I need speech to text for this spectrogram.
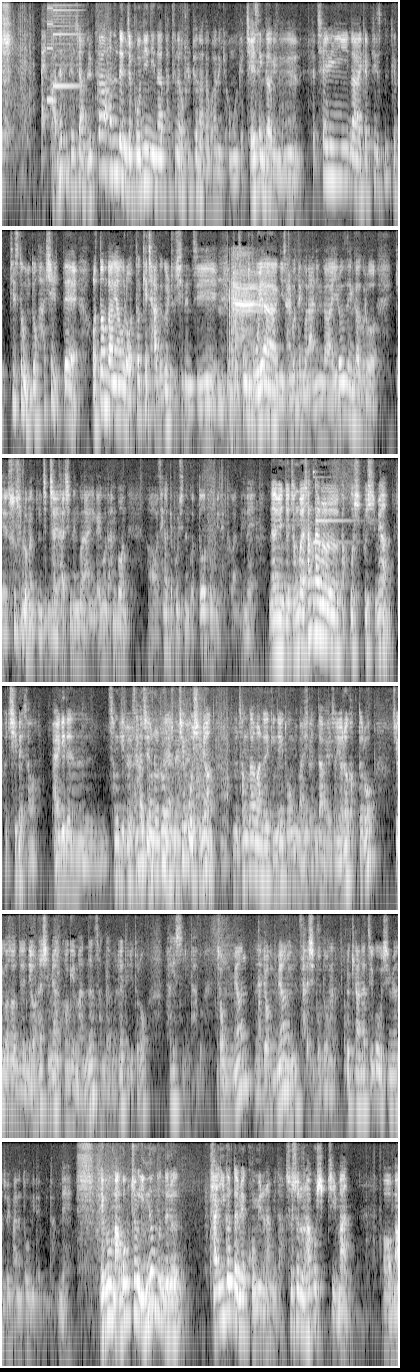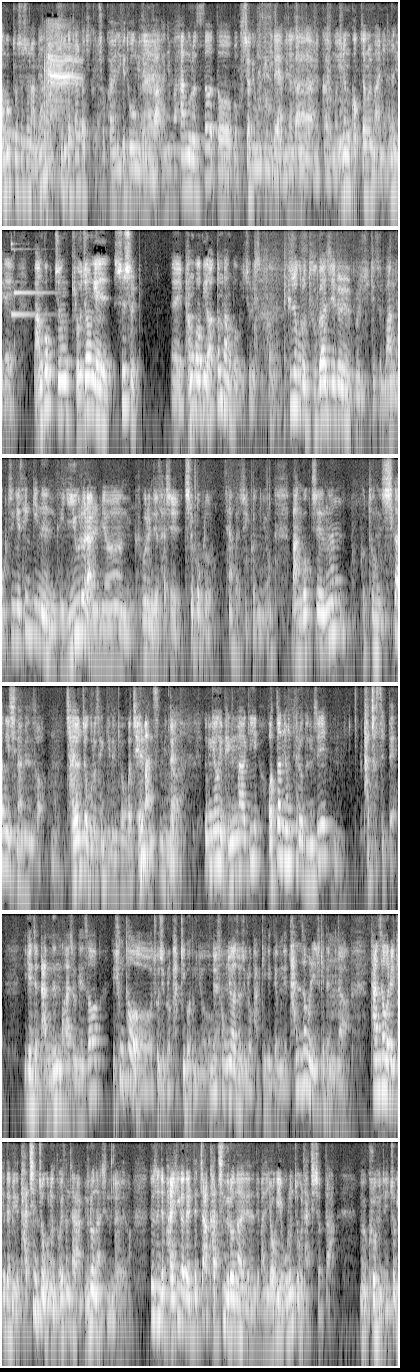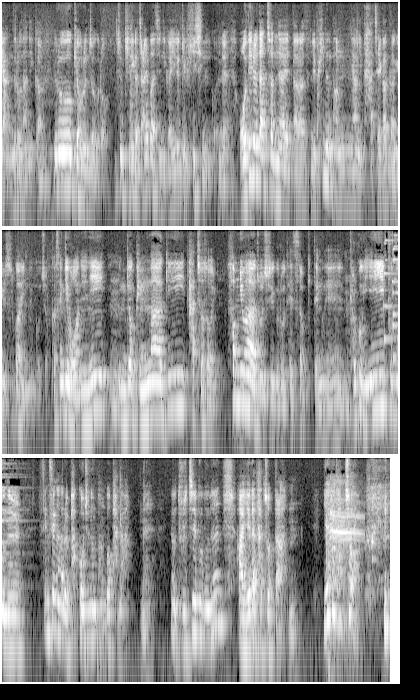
안 해도 되지 않을까 하는데 이제 본인이나 파트너가 불편하다고 하는 경우 그러니까 제 생각에는 체위나 이렇게 피스, 이렇게 피스톤 운동 하실 때 어떤 방향으로 어떻게 자극을 주시는지 음, 음. 성기 모양이 잘못된 건 아닌가 이런 생각으로 이렇게 수술로만 좀 네. 집착하시는 건 아닌가 이것도 한번 어, 생각해 보시는 것도 도움이 될 것 같네요. 네. 그다음에 이제 정말 상담을 받고 싶으시면 어, 집에서 발기된 성기를 사진. 핸드폰으로 네, 좀 네, 찍어 네. 오시면 좀 상담하는데 굉장히 도움이 많이. 된다. 그래서 여러 각도로 찍어서 이제 내원하시면 거기에 맞는 상담을 해드리도록 하겠습니다. 정면, 네. 옆면 음. 45도 음. 이렇게 하나 찍어 오시면 저희 많은 도움이 됩니다. 네. 대부분 망곡증 있는 분들은 다 이것 때문에 고민을 합니다. 수술은 하고 싶지만 어, 망곡증 수술하면 길이가 짧아지더라고요. 그렇죠. 과연 이게 도움이 될까? 네. 아니면 함으로써 더 뭐 부작용은 생기지 네, 않을까? 무장생기지 않을까 뭐 이런 걱정을 많이 하는데 망곡증 교정의 수술 예, 방법이 어떤 방법이 주로 있습니까? 대표적으로 두 가지를 볼 수 있겠어요. 망곡증이 생기는 그 이유를 알면 그거를 이제 사실 치료법으로 생각할 수 있거든요. 망곡증은 보통 시간이 지나면서 음. 자연적으로 생기는 경우가 제일 많습니다. 네. 음경의 백막이 어떤 형태로든지 음. 다쳤을 때 이게 이제 낫는 과정에서 흉터 조직으로 바뀌거든요. 네. 섬유화 조직으로 바뀌기 때문에 탄성을 잃게 됩니다. 탄성을 잃게 되면 다친 쪽으로는 더 이상 잘 안 늘어나시는 네. 거예요. 그래서 이제 발기가 될 때 쫙 같이 늘어나야 되는데 만약 여기 오른쪽을 다치셨다. 어, 그러면 이제 이쪽이 안 늘어나니까 음. 이렇게 오른쪽으로 좀 길이가 짧아지니까 이렇게 휘시는 거예요. 네. 어디를 다쳤냐에 따라서 이제 휘는 방향이 다 제각각일 수가 있는 거죠. 그 생긴 원인이 음. 음경 백막이 다쳐서 섬유화 조직으로 됐었기 때문에 음. 결국 이 부분을 쌩쌩 하나를 바꿔주는 방법 하나. 네. 둘째 부분은 아 얘가 다쳤다. 음. 얘도 다쳐.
